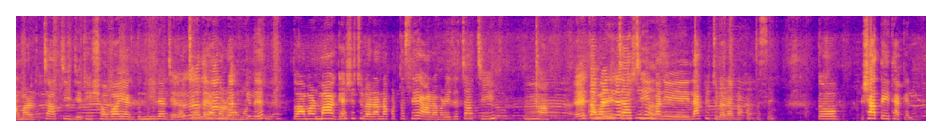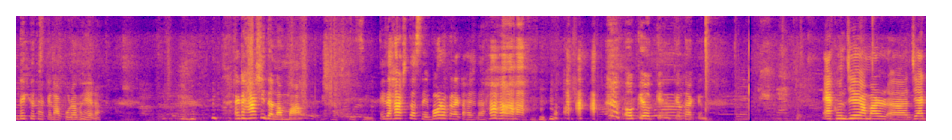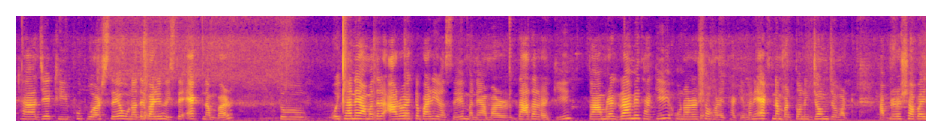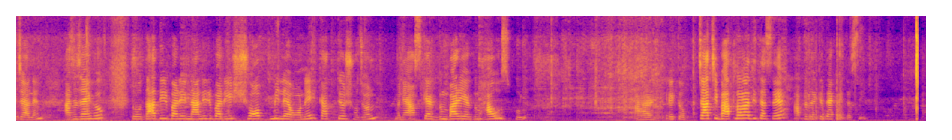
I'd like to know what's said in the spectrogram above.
আমার চাচি জেঠি সবাই একদম মিলা জেলা চলে আমার রহমতে। তো আমার মা গ্যাসের চুলা রান্না করতেছে আর আমার এই যে চাচি আমার এই চাচি মানে লাকড়ি চুলা রান্না করতেছে। তো সাথেই থাকেন দেখতে থাকেন আপুরা ভাইয়েরা। একটা হাসি দিলাম মা। এই যে হাসতেছে বড় করে একটা হাসি। হা হা হা ওকে ওকে ওকে থাকেন। এখন যে আমার জ্যাঠা জেঠি ফুপু আসছে ওনাদের বাড়ি হয়েছে এক নাম্বার। তো ওইখানে আমাদের আরও একটা বাড়ি আছে মানে আমার দাদার আর কি। তো আমরা গ্রামে থাকি, ওনারা শহরে থাকে। মানে এক নাম্বার তো অনেক জমজমাট, আপনারা সবাই জানেন। আচ্ছা যাই হোক, তো দাদির বাড়ি, নানির বাড়ি সব মিলে অনেক আত্মীয় স্বজন মানে আজকে একদম বাড়ি একদম হাউসফুল। আর এই তো, চাচি ভাত লাড়া দিতেছে, আপনাদেরকে দেখাইতেছি।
